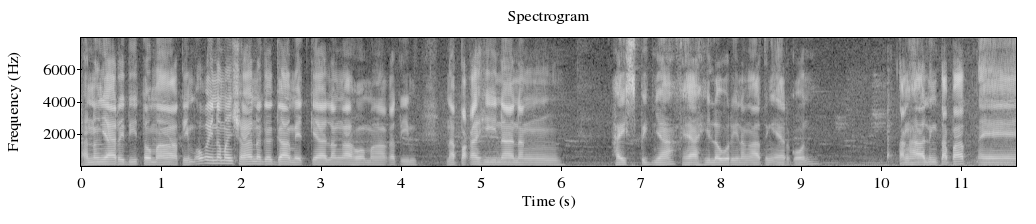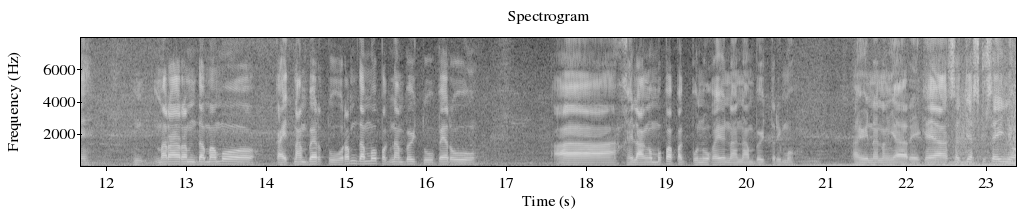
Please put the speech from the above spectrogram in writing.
Anong nangyari dito mga ka-team? Okay naman siya, nagagamit. Kaya lang nga ho mga ka-team, napakahina ng high speed niya. Kaya hilaw rin ang ating aircon. Tanghaling tapat, eh, mararamdaman mo kahit number 2, ramdam mo pag number 2 pero ah kailangan mo pa pag puno kayo na number 3 mo. Ayun na nangyari. Kaya suggest ko sa inyo,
